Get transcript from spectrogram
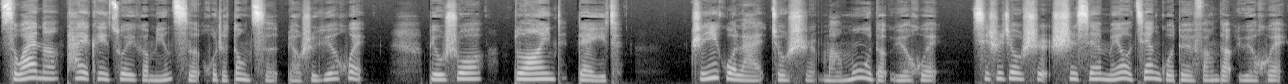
此外呢，它也可以做一个名词或者动词，表示约会。比如说，blind date，直译过来就是盲目的约会。其实就是事先没有见过对方的约会，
